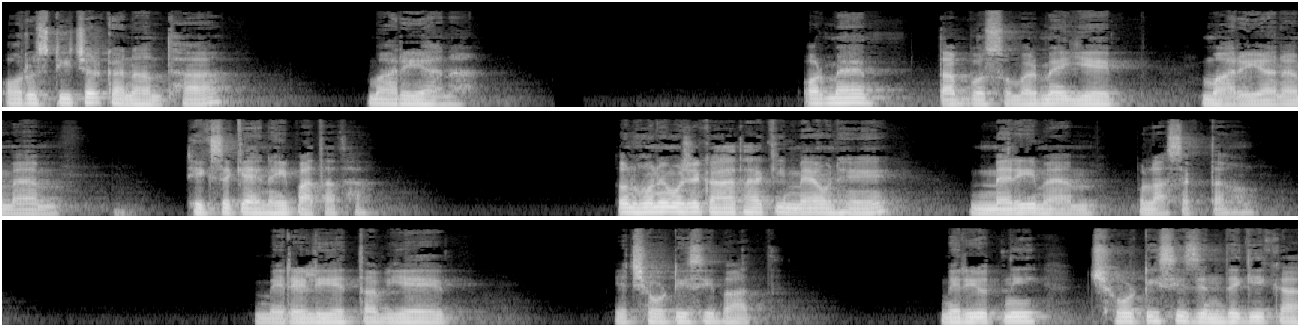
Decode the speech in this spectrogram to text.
और उस टीचर का नाम था मारियाना। और मैं तब उस उम्र में ये मारियाना मैम ठीक से कह नहीं पाता था। तो उन्होंने मुझे कहा था कि मैं उन्हें मेरी मैम बुला सकता हूँ। मेरे लिए तब ये ये छोटी सी बात, मेरी उतनी छोटी सी ज़िंदगी का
